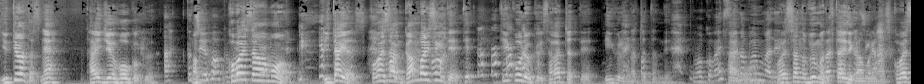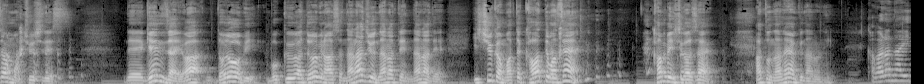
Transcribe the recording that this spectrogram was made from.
言ってなかったですね体重報告。あ途中報告、まあ小林さんはもう リタイアです。小林さん頑張りすぎてて抵抗力下がっちゃってインフルになっちゃったんで。もう小林さんの分まで、小林さんの分まで2人で頑張ります。小林さんはもう中止です。で現在は土曜日僕は土曜日の朝77.7で1週間全く変わってません。勘弁してください。あと700なのに。変わらない。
